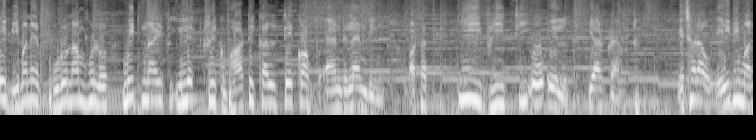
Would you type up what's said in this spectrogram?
এই বিমানের পুরো নাম হলো midnight electric vertical take off and landing অর্থাৎ E ইভিটিওএল এয়ারক্রাফট এছাড়াও এই বিমান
